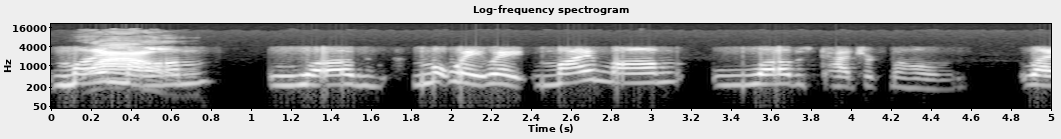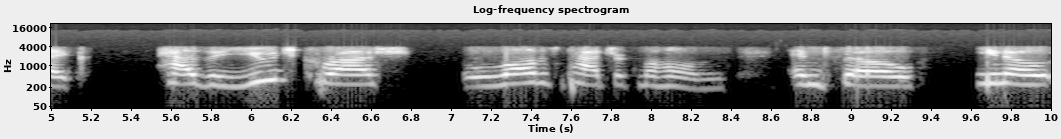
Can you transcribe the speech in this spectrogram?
my wow. mom loves wait wait my mom loves Patrick Mahomes like has a huge crush loves Patrick Mahomes and so you know,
